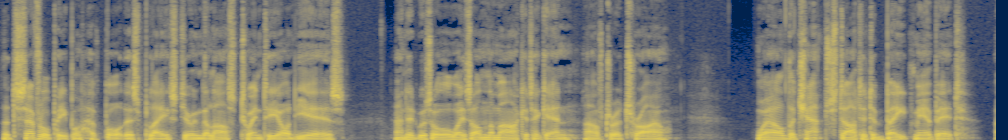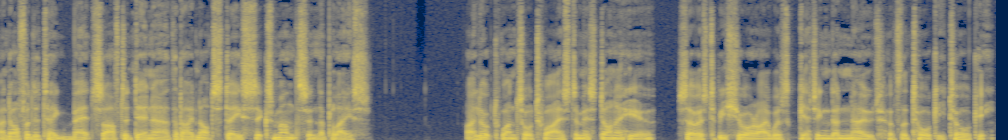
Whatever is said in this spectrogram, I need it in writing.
that several people have bought this place during the last twenty odd years, and it was always on the market again after a trial. Well, the chaps started to bait me a bit, and offered to take bets after dinner that I'd not stay six months in the place. I looked once or twice to Miss Donahue, so as to be sure I was getting the note of the talkie-talkie.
